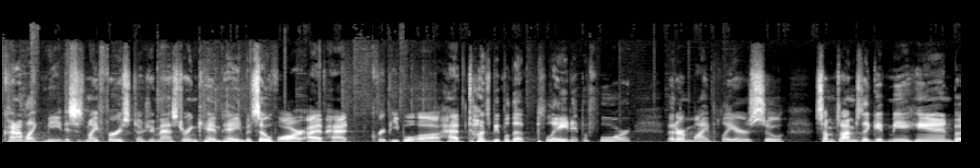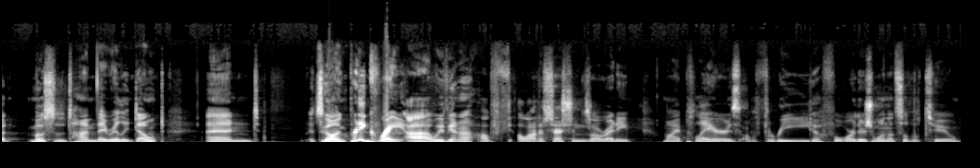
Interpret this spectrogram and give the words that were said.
kind of like me, this is my first dungeon mastering campaign, but so far I have had great people. Uh, have tons of people that have played it before that are my players. So sometimes they give me a hand, but most of the time they really don't. And it's going pretty great. Uh, we've done a, a, a lot of sessions already. My players are three to four. There's one that's level two.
